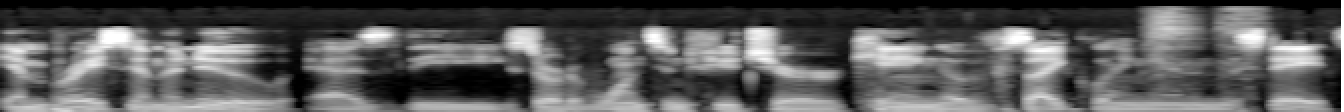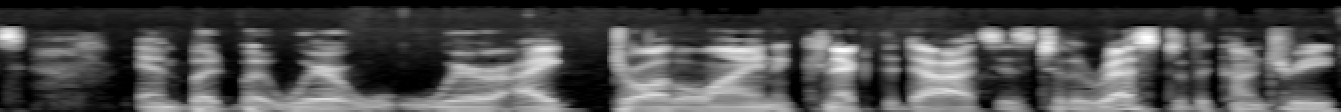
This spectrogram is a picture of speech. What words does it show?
embrace him anew as the sort of once and future king of cycling in the States. And but but where where I draw the line and connect the dots is to the rest of the country.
